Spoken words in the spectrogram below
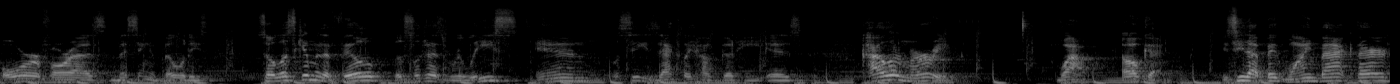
or far as missing abilities. So let's get him in the field. Let's look at his release and let's see exactly how good he is. Kyler Murray. Wow. Okay. You see that big wind back there?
